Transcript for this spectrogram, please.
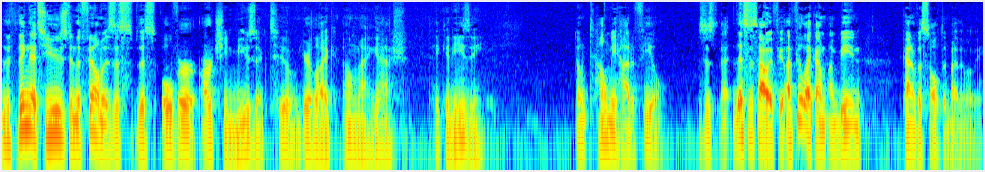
the thing that's used in the film is this this overarching music too. You're like, oh my gosh, take it easy. Don't tell me how to feel. This is this is how I feel. I feel like I'm, I'm being kind of assaulted by the movie.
